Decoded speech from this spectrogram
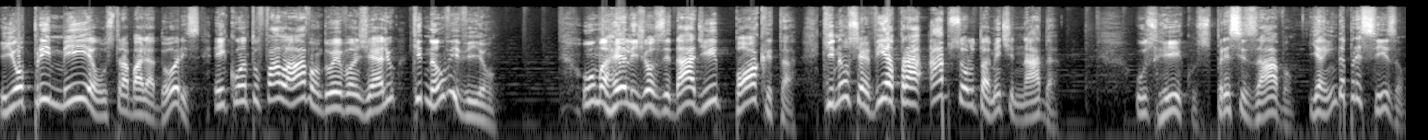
e oprimiam os trabalhadores enquanto falavam do evangelho que não viviam. Uma religiosidade hipócrita que não servia para absolutamente nada. Os ricos precisavam e ainda precisam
